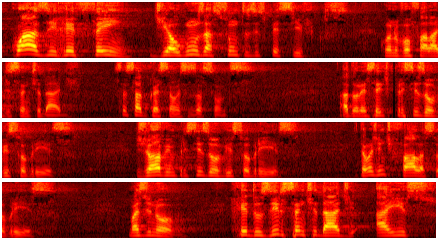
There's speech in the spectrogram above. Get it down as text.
quase refém de alguns assuntos específicos quando vou falar de santidade. Você sabe quais são esses assuntos? Adolescente precisa ouvir sobre isso. Jovem precisa ouvir sobre isso. Então a gente fala sobre isso. Mas, de novo, reduzir santidade a isso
